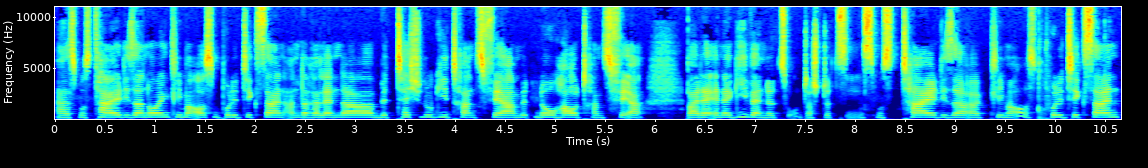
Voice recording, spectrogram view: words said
Äh, es muss Teil dieser neuen Klimaaußenpolitik sein, andere Länder mit Technologietransfer, mit Know-how-Transfer bei der Energiewende zu unterstützen. Es muss Teil dieser Klimaaußenpolitik sein,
